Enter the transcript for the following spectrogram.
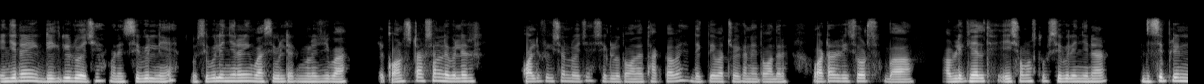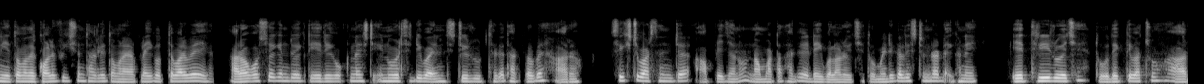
ইঞ্জিনিয়ারিং ডিগ্রি রয়েছে মানে সিভিল নিয়ে। তো সিভিল ইঞ্জিনিয়ারিং বা সিভিল টেকনোলজি বা কনস্ট্রাকশন লেভেলের কোয়ালিফিকেশন রয়েছে, সেগুলো তোমাদের থাকতে হবে। দেখতে পাচ্ছ এখানে তোমাদের ওয়াটার রিসোর্স বা পাবলিক হেলথ এই সমস্ত সিভিল ইঞ্জিনিয়ার ডিসিপ্লিন নিয়ে তোমাদের কোয়ালিফিকেশন থাকলে তোমরা অ্যাপ্লাই করতে পারবে। আর অবশ্যই কিন্তু একটি রিকগনাইজড ইউনিভার্সিটি বা ইনস্টিটিউট থেকে থাকতে হবে। আর সিক্সটি পার্সেন্টের আপে যেন নাম্বারটা থাকে, এটাই বলা রয়েছে। তো মেডিকেল স্ট্যান্ডার্ড এখানে এ থ্রি রয়েছে। তো দেখতে পাচ্ছ, আর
